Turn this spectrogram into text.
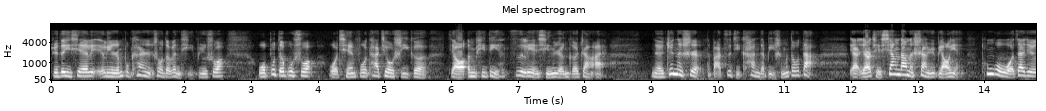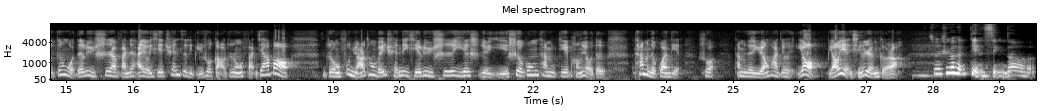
觉得一些令令人不堪忍受的问题，比如说，我不得不说，我前夫他就是一个叫 NPD 自恋型人格障碍，那真的是他把自己看得比什么都大，而而且相当的善于表演。通过我在这个跟我的律师啊，反正还有一些圈子里，比如说搞这种反家暴、这种妇女儿童维权的一些律师、一些社以社工，他们这些朋友的他们的观点说。他们的原话就是要表演型人格啊，所以是个很典型的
